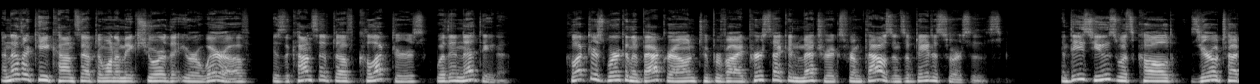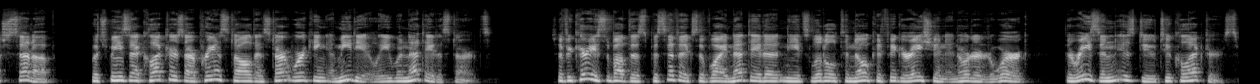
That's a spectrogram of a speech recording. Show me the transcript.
Another key concept I want to make sure that you're aware of is the concept of collectors within NetData. Collectors work in the background to provide per second metrics from thousands of data sources. And these use what's called zero touch setup, which means that collectors are pre installed and start working immediately when NetData starts. So if you're curious about the specifics of why NetData needs little to no configuration in order to work, the reason is due to collectors.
